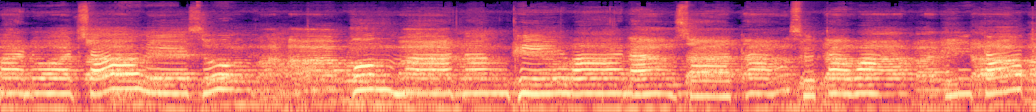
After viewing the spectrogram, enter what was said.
มนุสา สุตวาปณิตาเท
